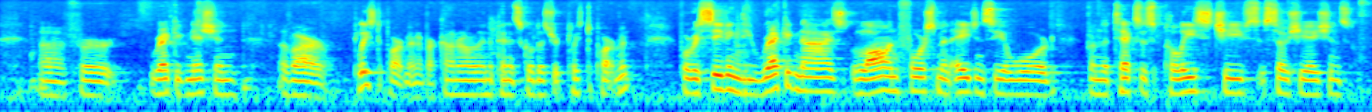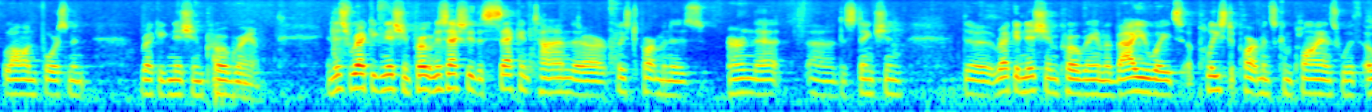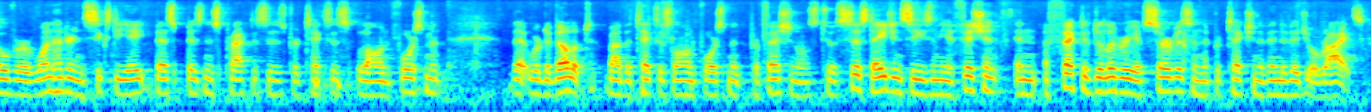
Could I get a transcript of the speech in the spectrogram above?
uh, for recognition of our police department, of our Conroe Independent School District Police Department, for receiving the Recognized Law Enforcement Agency Award from the Texas Police Chiefs Association's Law Enforcement recognition program. And this recognition program, this is actually the second time that our police department has earned that uh, distinction. The recognition program evaluates a police department's compliance with over 168 best business practices for Texas law enforcement that were developed by the Texas law enforcement professionals to assist agencies in the efficient and effective delivery of service and the protection of individual rights.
